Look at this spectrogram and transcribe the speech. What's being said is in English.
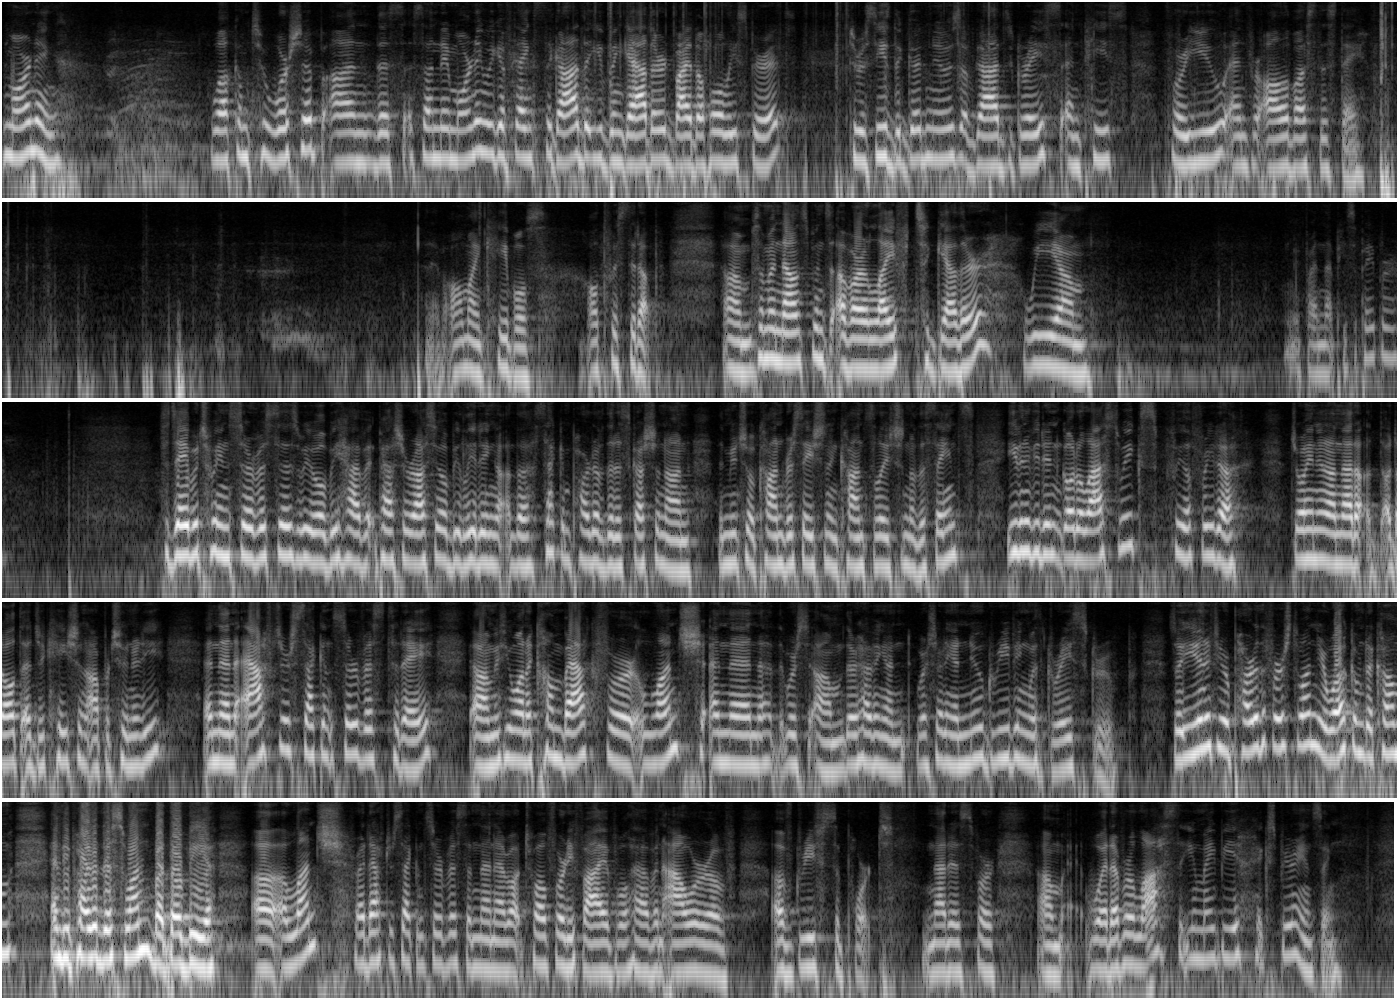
Good morning. Welcome to worship on this Sunday morning. We give thanks to God that you've been gathered by the Holy Spirit to receive the good news of God's grace and peace for you and for all of us this day. I have all my cables all twisted up. Um, some announcements of our life together. We, um, let me find that piece of paper. Today, between services, we will be having, Pastor Rossi will be leading the second part of the discussion on the mutual conversation and consolation of the saints. Even if you didn't go to last week's, feel free to join in on that adult education opportunity. And then after second service today, um, if you want to come back for lunch, and then we're, um, they're having a, we're starting a new Grieving with Grace group. So even if you're part of the first one, you're welcome to come and be part of this one, but there'll be a, a lunch right after second service, and then at about 1245, we'll have an hour of, of grief support. And that is for um, whatever loss that you may be experiencing.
